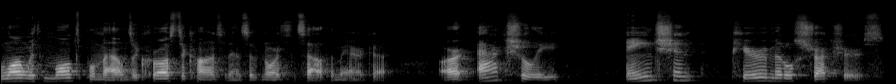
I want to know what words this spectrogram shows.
along with multiple mounds across the continents of North and South America, are actually ancient pyramidal structures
